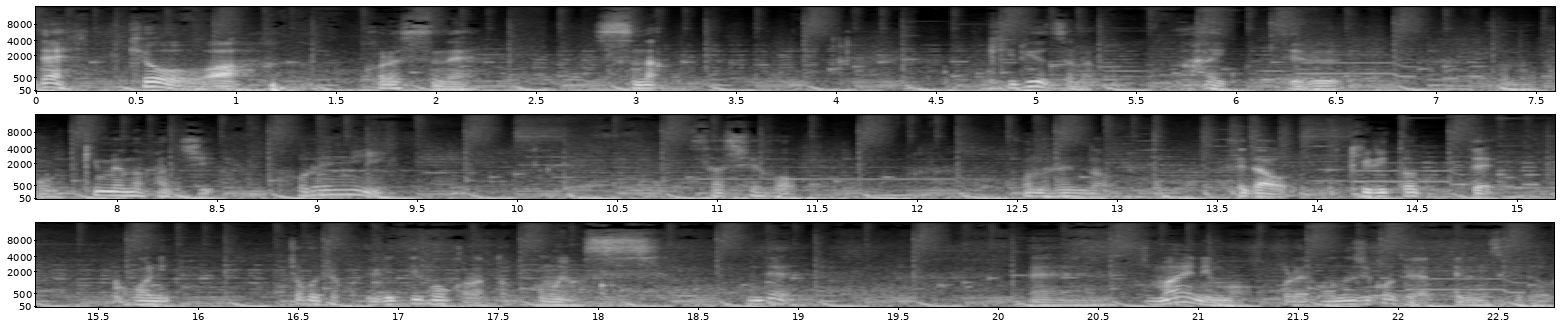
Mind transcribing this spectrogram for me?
で今日はこれですね砂桐生砂が入ってるこの大きめの鉢。これに差し穂。この辺の枝を切り取ってここにちょこちょこ入れていこうかなと思います。で、えー前にもこれ同じことやってるんですけど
